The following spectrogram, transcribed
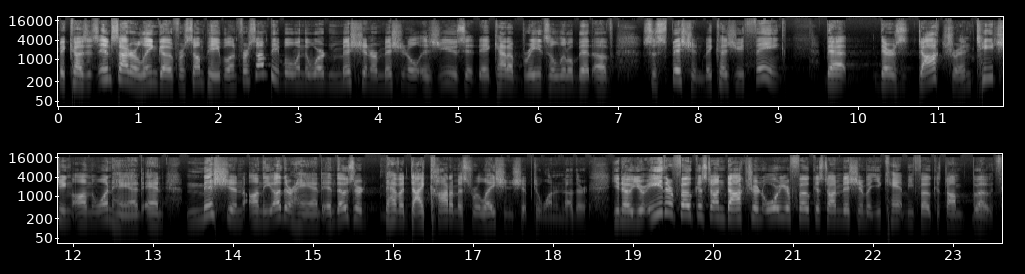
because it's insider lingo for some people. And for some people, when the word mission or missional is used, it, it kind of breeds a little bit of suspicion because you think that there's doctrine, teaching on the one hand, and mission on the other hand, and those are have a dichotomous relationship to one another. You know, you're either focused on doctrine or you're focused on mission, but you can't be focused on both.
